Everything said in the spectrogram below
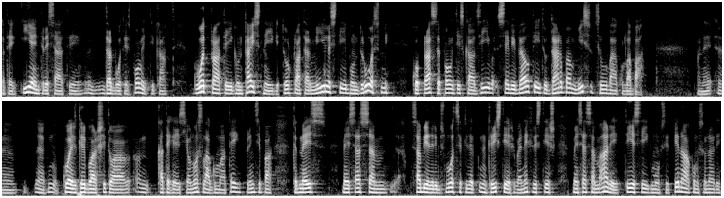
teikt, ieinteresēti darboties politikā, godprātīgi un taisnīgi, turklāt ar mīlestību un drosmi, ko prasa politiskā dzīve, sevi veltītu darbam visu cilvēku labā. Ko es gribu ar šo katehēzi jau noslēgumā teikt? Principā, kad mēs, mēs esam sabiedrības locekļi, kristieši vai nekristieši, mēs esam arī tiesīgi, mums ir pienākums un arī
